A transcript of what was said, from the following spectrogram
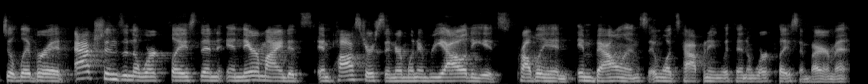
deliberate actions in the workplace, then in their mind, it's imposter syndrome, when in reality, it's probably an imbalance in what's happening within a workplace environment.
